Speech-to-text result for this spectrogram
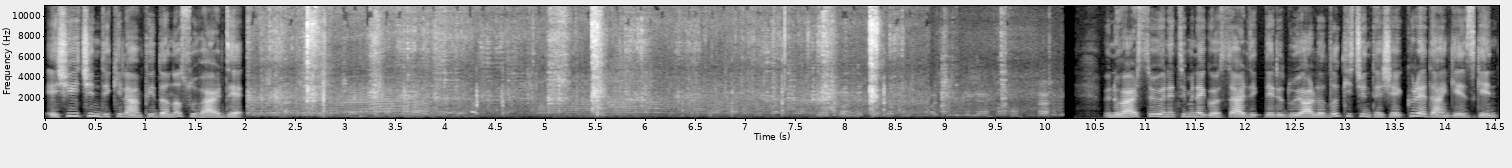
eşi için dikilen fidana su verdi. Üniversite yönetimine gösterdikleri duyarlılık için teşekkür eden Gezgin,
